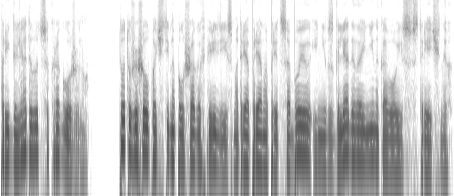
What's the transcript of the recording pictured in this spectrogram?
приглядываться к Рогожину. Тот уже шел почти на полшага впереди, смотря прямо пред собою и не взглядывая ни на кого из встречных,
